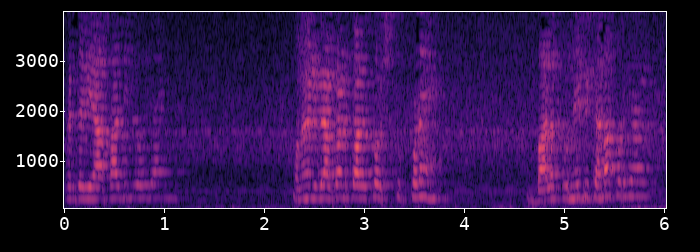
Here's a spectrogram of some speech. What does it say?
फिर तो व्यासादि भी हो जाएँगे। उन्होंने व्याकरण काव्य कोश तो पढ़े हैं। बालक उन्हें भी कहना पड़ जाएगा।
